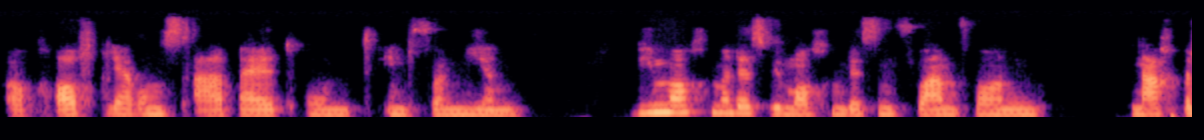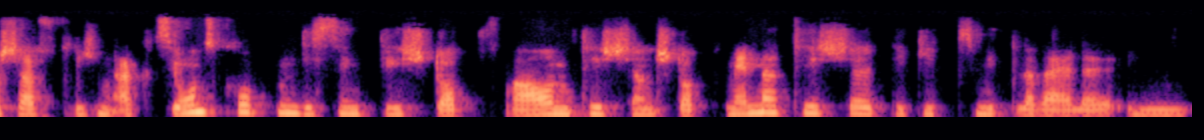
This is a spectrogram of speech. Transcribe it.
auch Aufklärungsarbeit und informieren. Wie machen wir das? Wir machen das in Form von nachbarschaftlichen Aktionsgruppen. Das sind die Stopp Frauentische und Stopp Männertische. Die gibt's mittlerweile in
